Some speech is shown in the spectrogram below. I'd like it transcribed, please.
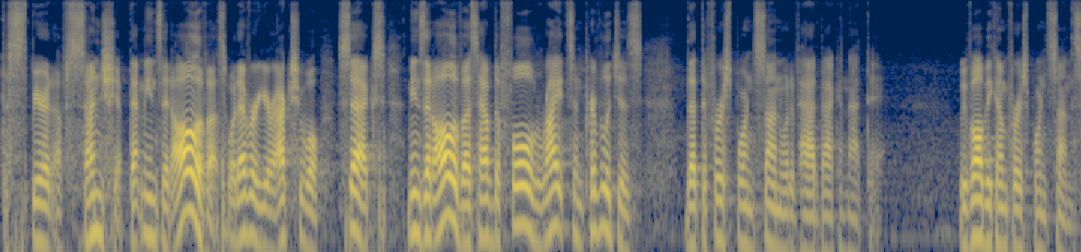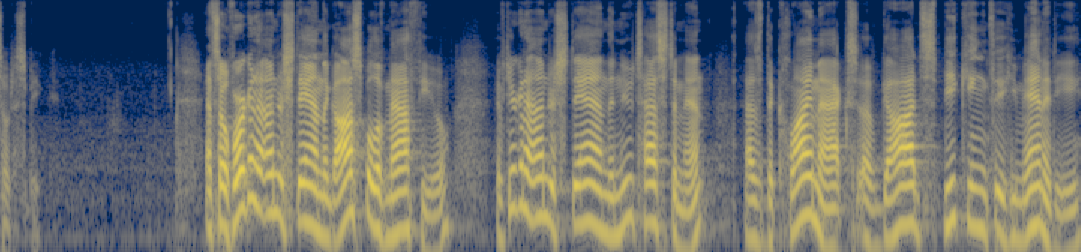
the spirit of sonship. That means that all of us, whatever your actual sex, means that all of us have the full rights and privileges that the firstborn son would have had back in that day. We've all become firstborn sons, so to speak. And so, if we're going to understand the Gospel of Matthew, if you're going to understand the New Testament as the climax of God speaking to humanity,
